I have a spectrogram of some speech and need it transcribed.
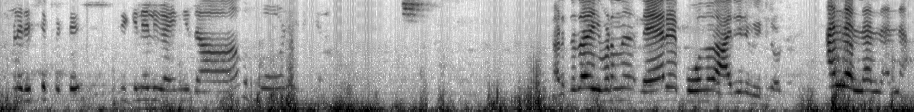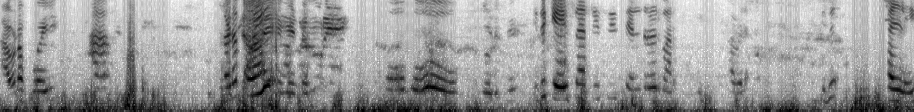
നമ്മൾ രക്ഷപ്പെട്ട് സിഗ്നൽ കഴിഞ്ഞിതാ പോണിരിക്കണം അടുത്തതായി ഇവിടുന്ന് നേരെ പോകുന്നത് ആര്യന്റെ വീട്ടിലോട്ട്. അല്ല അല്ല അല്ല അല്ല. അവിടെ പോയി ഓഹോ. ഇത് K S R T C central work. അവിടെ. ഇത് പള്ളി.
